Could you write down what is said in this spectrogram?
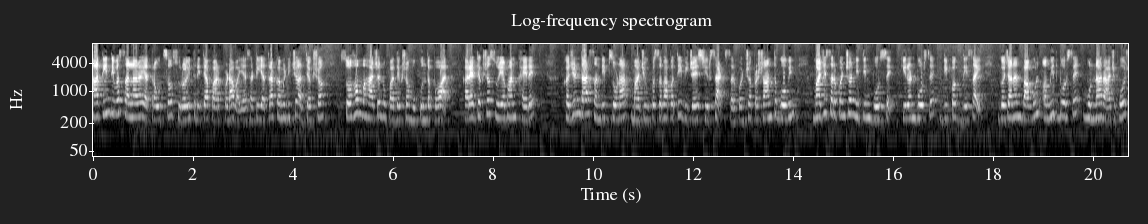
हा तीन दिवस चालणारा यात्रा उत्सव सुरळीतरित्या पार पडावा यासाठी यात्रा कमिटीचे अध्यक्ष सोहम महाजन उपाध्यक्ष मुकुंद पवार कार्याध्यक्ष सूर्यभान खैरे खजिनदार संदीप सोनार माजी उपसभापती विजय शिरसाट सरपंच प्रशांत गोविंद माजी सरपंच नितीन बोरसे किरण बोरसे दीपक देसाई गजानन बागुल अमित बोरसे मुन्ना राजभोज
